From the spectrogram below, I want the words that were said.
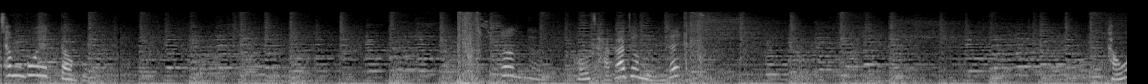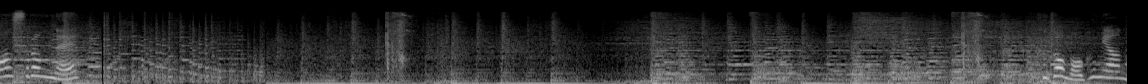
참고했다고. 흠, 더 작아졌는데? 당황스럽네. 그거 먹으면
